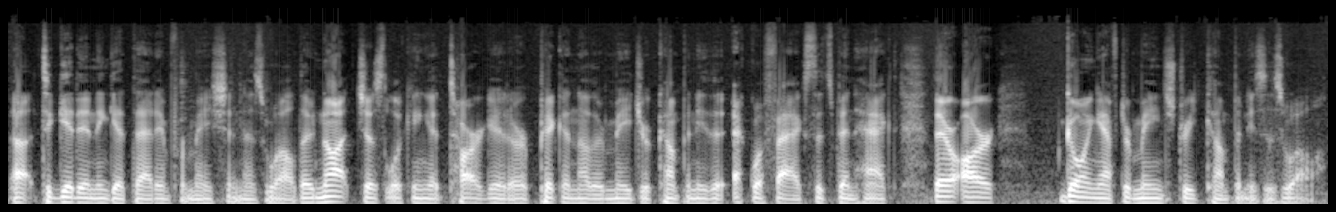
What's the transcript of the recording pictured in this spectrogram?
Uh, to get in and get that information as well. They're not just looking at Target or pick another major company that Equifax that's been hacked. There are going after Main Street companies as well.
